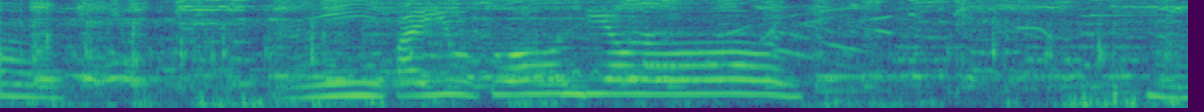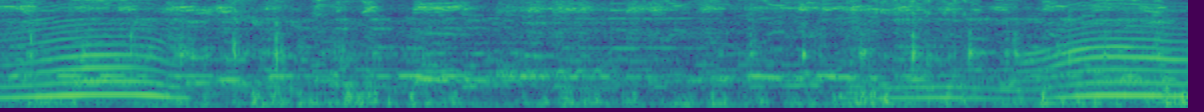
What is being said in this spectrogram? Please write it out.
วนี่ไปอยู่ตัวคนเดียวเลยอืมอืมว้าว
